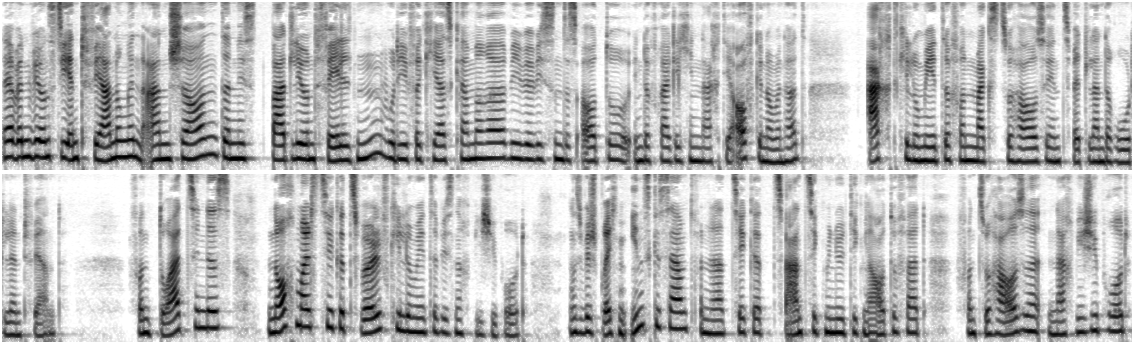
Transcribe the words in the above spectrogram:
Ja, wenn wir uns die Entfernungen anschauen, dann ist Bad Leonfelden, wo die Verkehrskamera, wie wir wissen, das Auto in der fraglichen Nacht ja aufgenommen hat, acht Kilometer von Max zu Hause in Zwettlander Rodel entfernt. Von dort sind es nochmals circa zwölf Kilometer bis nach Vigibrod. Also wir sprechen insgesamt von einer circa 20-minütigen Autofahrt von zu Hause nach Vigibrod,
